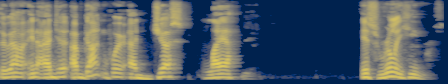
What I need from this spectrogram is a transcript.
throughout, and I just, I've gotten where I just laugh. It's really humorous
